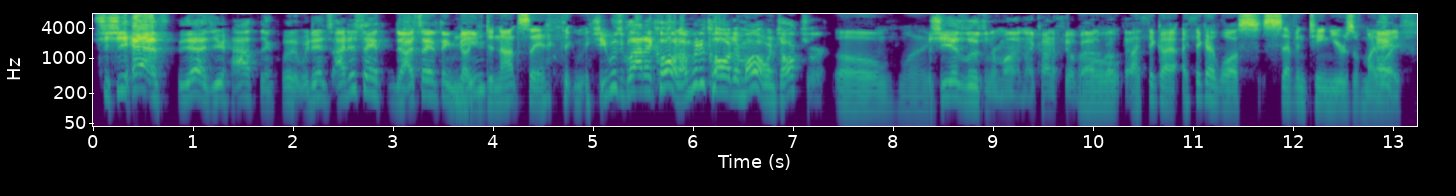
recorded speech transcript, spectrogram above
She yes. Yes. You have to include it. We didn't. I didn't say. Did I say anything mean? No, you did not say anything. Mean. She was glad I called. I'm going to call her tomorrow and talk to her. Oh my. But she is losing her mind. I kind of feel bad Oh, about that. I think I, I think I lost 17 years of my Hey. life.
